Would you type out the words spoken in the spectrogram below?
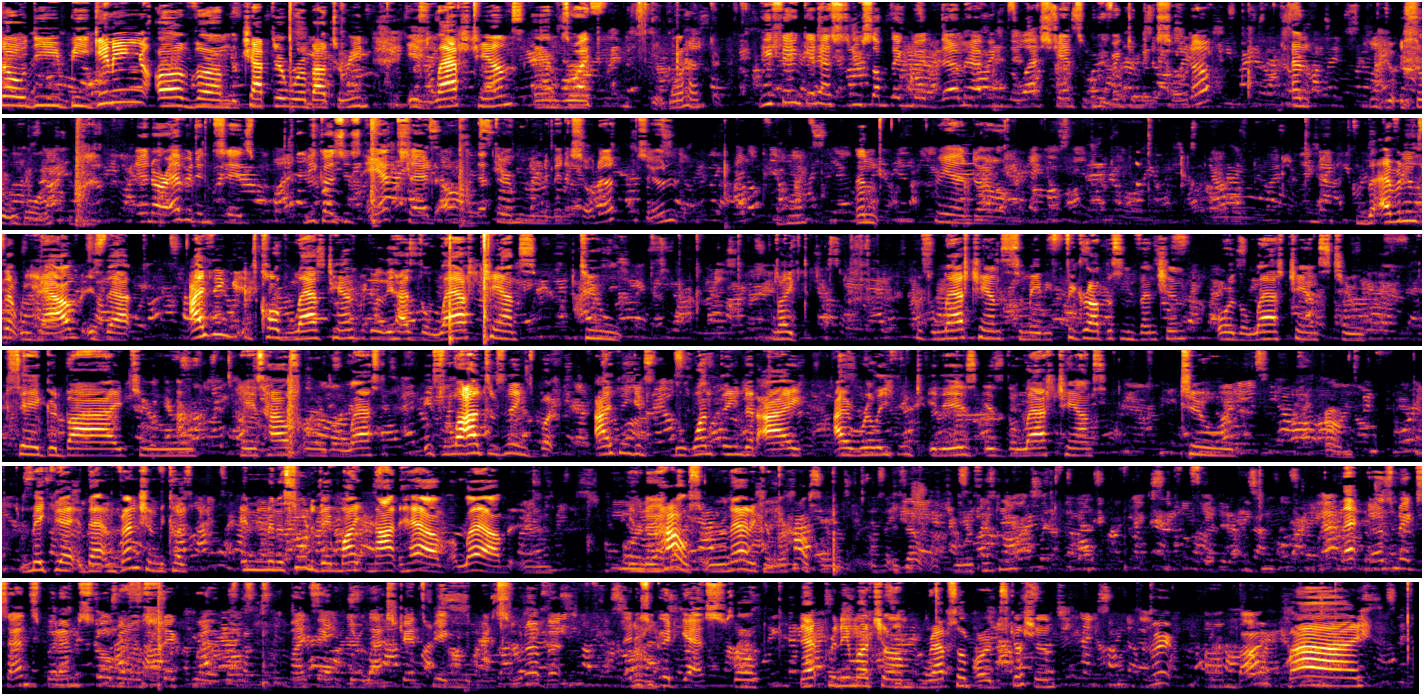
So the beginning of um, the chapter we're about to read is Last Chance, and we're I, yeah, go ahead. we think it has to do something with them having the last chance of moving to Minnesota. And so go on. And our evidence is because his aunt said um, that they're moving to Minnesota soon. Mhm. And And um, the evidence that we have is that I think it's called Last Chance because it has the last chance to like has the last chance to maybe figure out this invention or the last chance to say goodbye to his house or the last it's lots of things but I think it's the one thing that I I really think it is is the last chance to um, make that that invention because in Minnesota they might not have a lab in in their house or an attic in their house. So is, is that what you were thinking? that does make sense, but I'm still gonna stick with um, my thing of their last chance being with Minnesota. But that is a good guess. So that pretty much um, wraps up our discussion. Um, bye. Bye.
